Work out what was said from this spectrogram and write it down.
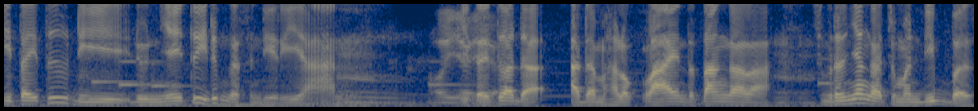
kita itu di dunia itu hidup nggak sendirian Hmm, oh iya. kita iya. itu ada ada makhluk lain tetangga lah Mm-mm. sebenarnya nggak cuma di bus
